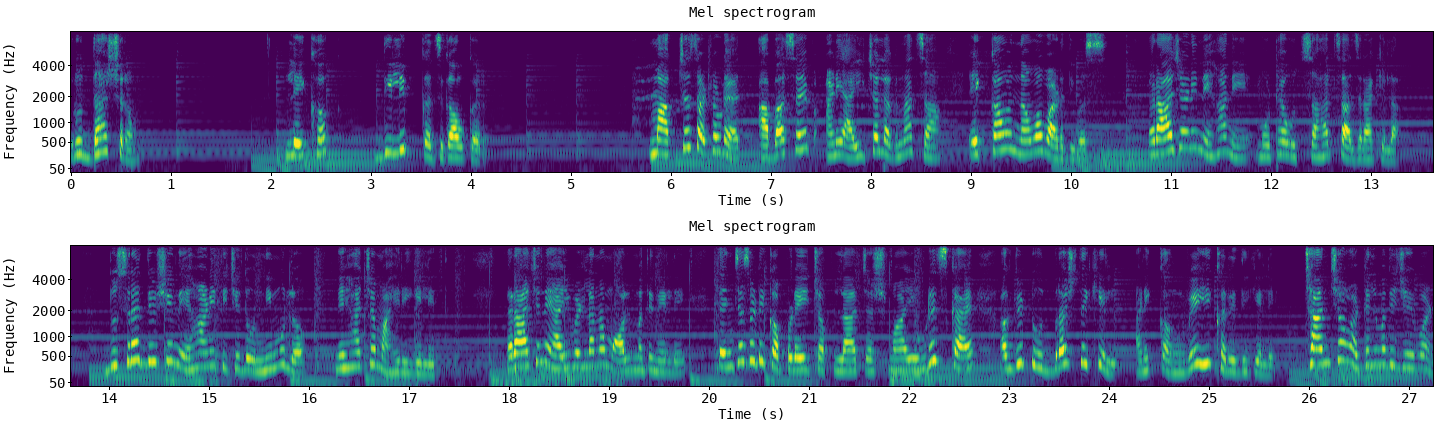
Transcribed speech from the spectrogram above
वृद्धाश्रम. लेखक दिलीप कजगावकर मागच्याच आठवड्यात आबासाहेब आणि आईच्या लग्नाचा एक्कावन्नावा वाढदिवस. राज आणि नेहाने मोठ्या उत्साहात साजरा केला. दुसऱ्याच दिवशी नेहा आणि तिची दोन्ही मुलं नेहाच्या माहेरी गेलीत. राजने आई वडिलांना मॉलमध्ये नेले. त्यांच्यासाठी कपडे चपला चष्मा एवढेच काय अगदी टूथब्रश देखील आणि कंगवेही खरेदी केले. छानशा हॉटेलमध्ये जेवण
